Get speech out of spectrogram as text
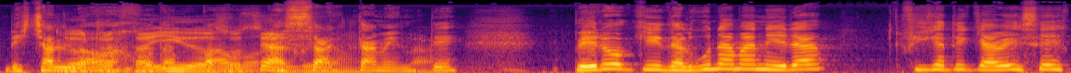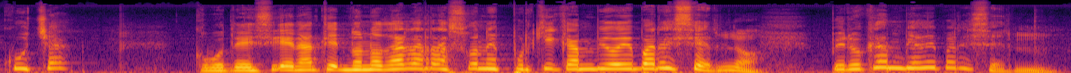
de echarlo abajo Exactamente. Pero que de alguna manera, fíjate que a veces escucha, como te decía antes, no nos da las razones por qué cambió de parecer. No. Pero cambia de parecer. Mm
